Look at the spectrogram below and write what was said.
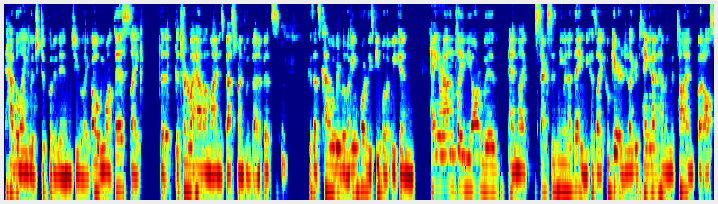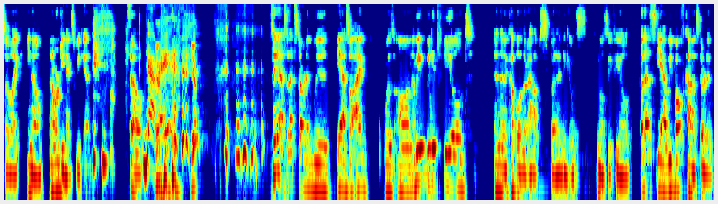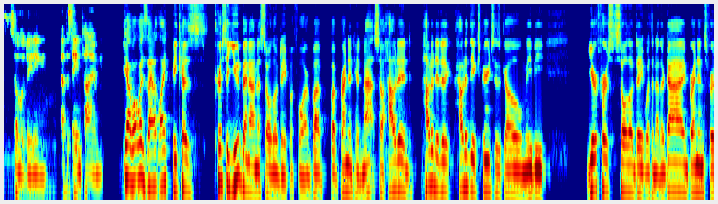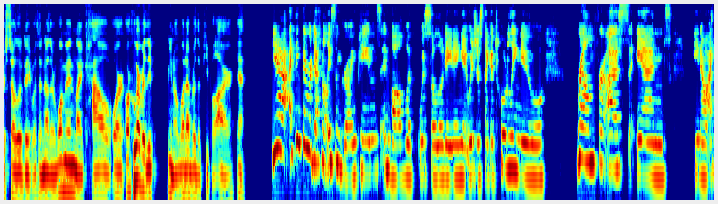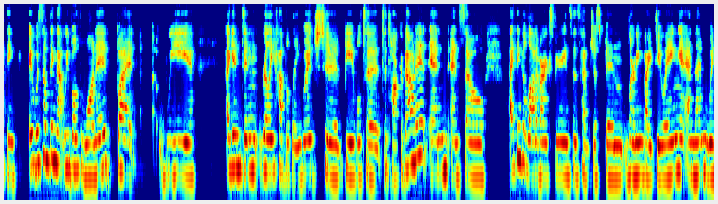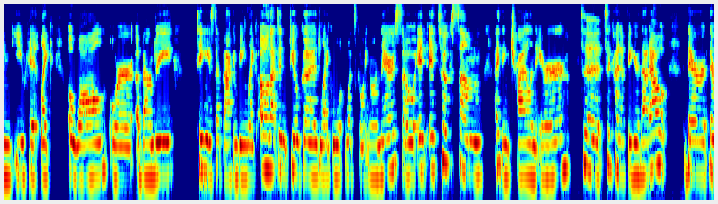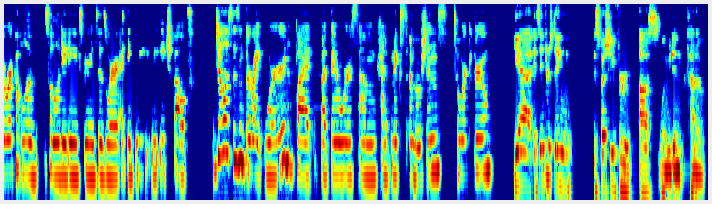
have the language to put it into like, oh, we want this. Like the the term I have on mine is best friends with benefits because that's kind of what we were looking for. These people that we can hang around and play VR with, and like sex isn't even a thing because like who cares? You're like you're just hanging out and having the time, but also like you know an orgy next weekend. so Yeah, right? Yep. so yeah, so that started with yeah. So I was on. I mean, we did Feeld and then a couple other apps, but I think it was mostly Feeld. But that's yeah. We both kind of started solo dating at the same time. Yeah, what was that like? Because Krista, you'd been on a solo date before, but but Brendan had not. So how did how did it how did the experiences go? Maybe your first solo date with another guy, Brendan's first solo date with another woman, like how or or whoever the you know whatever the people are. Yeah. Yeah, I think there were definitely some growing pains involved with with solo dating. It was just like a totally new realm for us and you know, I think it was something that we both wanted, but we again didn't really have the language to be able to to talk about it. And and so I think a lot of our experiences have just been learning by doing. And then when you hit like a wall or a boundary taking a step back and being like oh that didn't feel good. Like wh- what's going on there? So it it took some I think trial and error to to kind of figure that out. There there were a couple of solo dating experiences where I think we we each felt jealous isn't the right word, but but there were some kind of mixed emotions to work through. Yeah, it's interesting, especially for us when we didn't kind of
